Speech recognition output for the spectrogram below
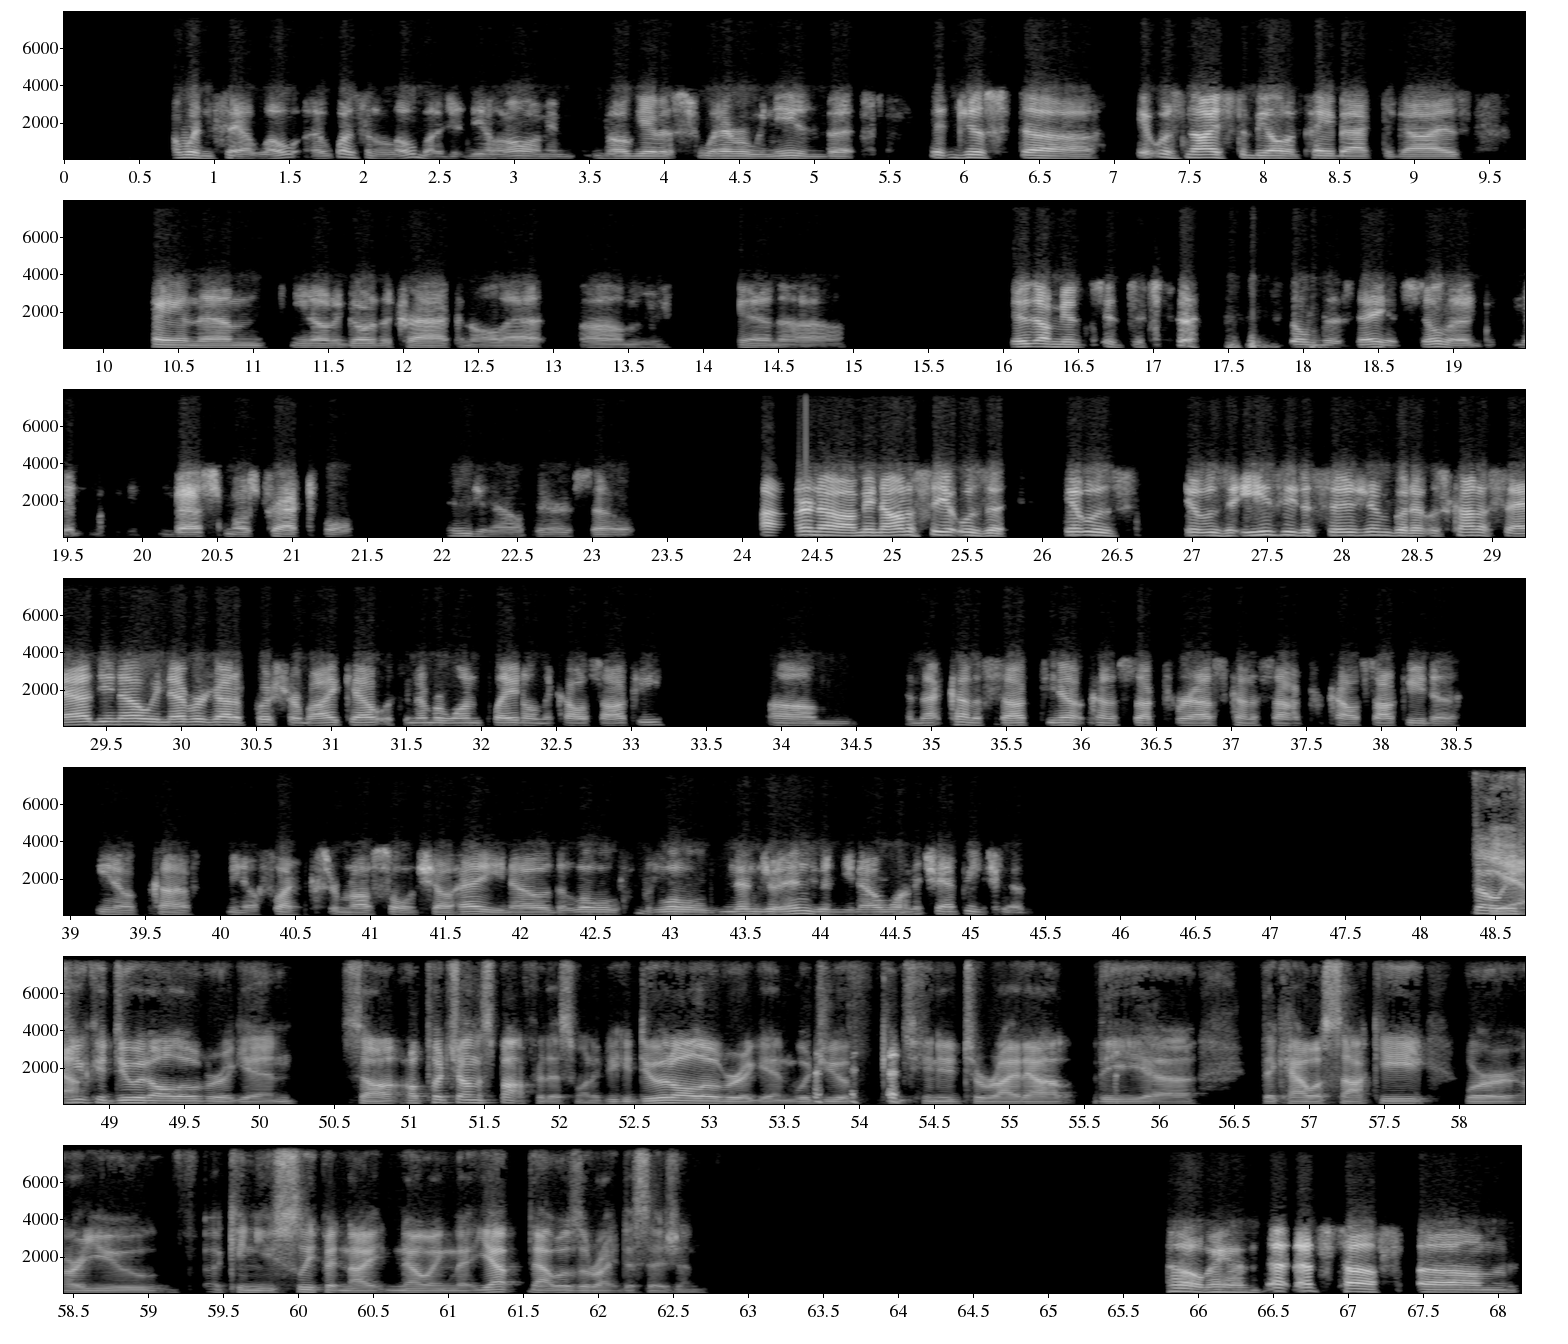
I wouldn't say a low it wasn't a low budget deal at all. I mean Bo gave us whatever we needed, but it just uh it was nice to be able to pay back the guys paying them you know to go to the track and all that um and uh it, i mean it's, it's still to this day it's still the the best most tractable engine out there so i don't know i mean honestly it was a it was it was an easy decision but it was kind of sad you know we never got to push our bike out with the number one plate on the kawasaki um and that kind of sucked. You know, it kind of sucked for us, kind of sucked for Kawasaki to, you know, kind of you know flex their muscle and show, hey, you know, the little the little Ninja engine, you know, won the championship. So yeah. if you could do it all over again, so I'll put you on the spot for this one. If you could do it all over again, would you have continued to ride out the uh, the Kawasaki, or are you can you sleep at night knowing that yep, that was the right decision? Oh man, that, that's tough. Um,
